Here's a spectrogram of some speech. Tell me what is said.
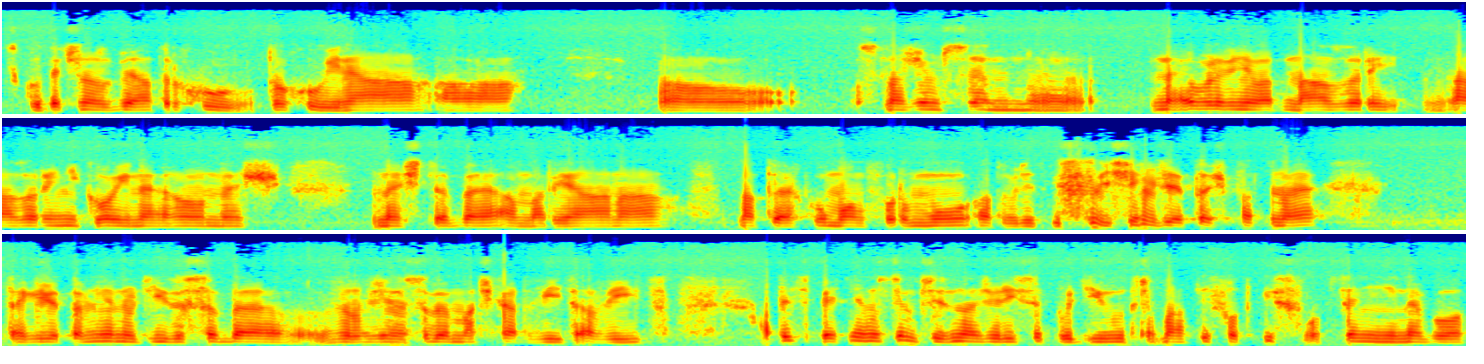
Skutečnost byla trochu, trochu jiná a snažím se ne, neovlivňovat názory, názory nikoho jiného než, než tebe a Mariana na to, jakou mám formu a to vždycky slyším, že je to špatné, takže to mě nutí do sebe, vyloženě sebe mačkat víc a víc. A teď zpětně musím přiznat, že když se podívu třeba na ty fotky z focení, nebo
